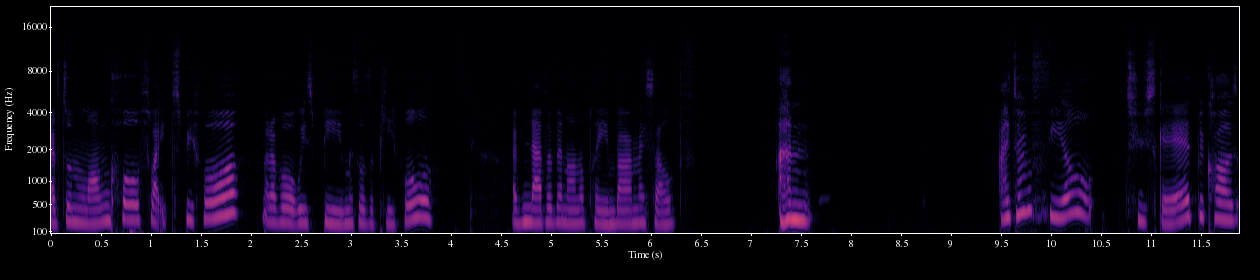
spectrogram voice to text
I've done long haul flights before, but I've always been with other people. I've never been on a plane by myself. And I don't feel too scared because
